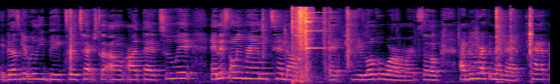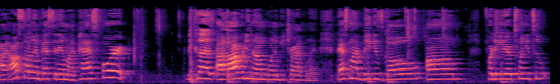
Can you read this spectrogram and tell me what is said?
It does get really big to attach the um, iPad to it. And this only ran me $10 at your local Walmart. So I do recommend that. I also invested in my passport because I already know I'm going to be traveling. That's my biggest goal. Um, for the year of 22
